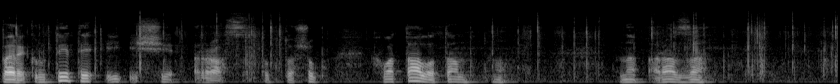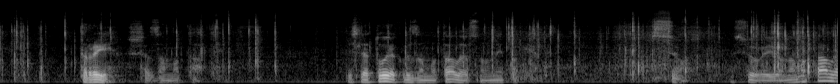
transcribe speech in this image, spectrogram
перекрутити і ще раз. Тобто, щоб хватало там ну, на раза три ще замотати після того, як ви замотали основний пакет. Все. Все, ви його намотали.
